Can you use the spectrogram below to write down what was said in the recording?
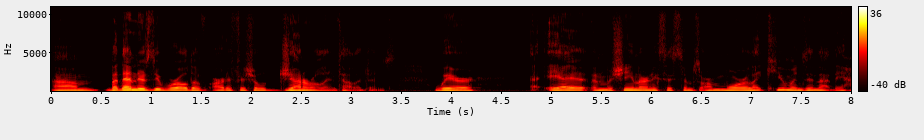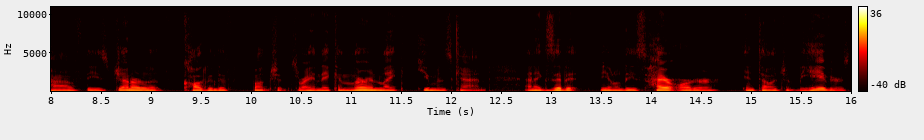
Um, but then there's the world of artificial general intelligence, where AI and machine learning systems are more like humans in that they have these generative cognitive functions, right? And they can learn like humans can and exhibit, you know, these higher order intelligent behaviors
